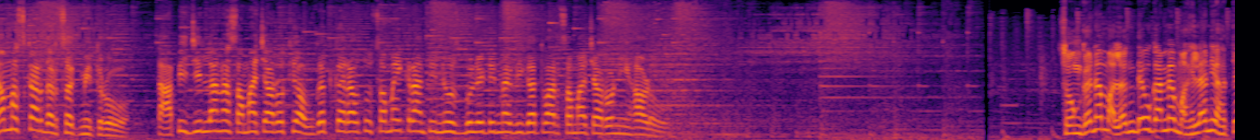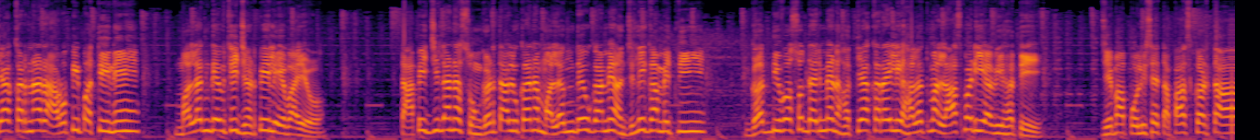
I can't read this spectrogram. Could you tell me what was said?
નમસ્કાર દર્શક મિત્રો. તાપી જિલ્લાના સમાચારોથી અવગત કરાવતું સમય ક્રાંતિ ન્યૂઝ બુલેટિનમાં વિગતવાર સમાચારો નિહાળો. સોંગના મલંગદેવ ગામે મહિલાની હત્યા કરનાર આરોપી પતિને મલંગદેવથી ઝડપી લેવાયો. તાપી જિલ્લાના સોંગઢ તાલુકાના મલંગદેવ ગામે અંજલી ગામેની ગત દિવસો દરમિયાન હત્યા કરાયેલી હાલતમાં લાશ મળી આવી હતી. જેમાં પોલીસે તપાસ કરતા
